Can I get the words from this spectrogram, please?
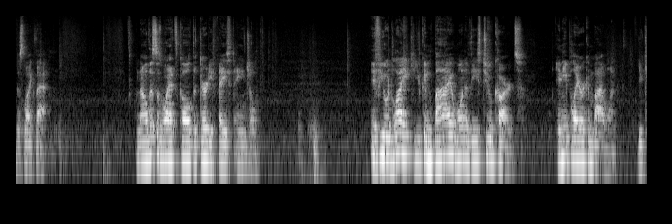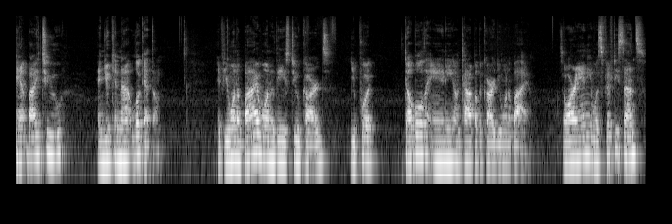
Just like that. Now this is why it's called the Dirty Faced Angel. If you would like, you can buy one of these two cards. Any player can buy one. You can't buy two, and you cannot look at them. If you want to buy one of these two cards, you put double the ante on top of the card you want to buy. So our ante was 50 cents,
